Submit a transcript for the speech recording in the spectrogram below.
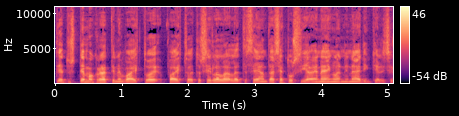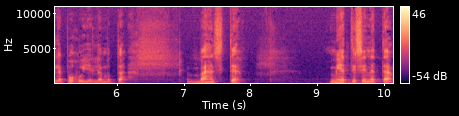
tietysti demokraattinen vaihtoehto, sillä lailla, että se antaa etusijaa enää englannin äidinkielisille puhujille, mutta vähän sitten miettisin, että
